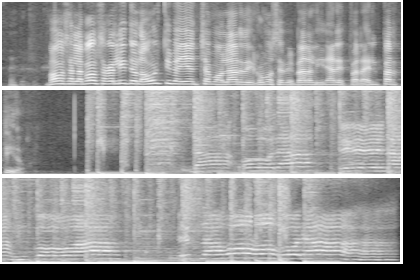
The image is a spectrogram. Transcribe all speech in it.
Vamos a la pausa, Carlito, la última, ya echamos a hablar de cómo se prepara Linares para el partido. La hora en Ancoa es la hora.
